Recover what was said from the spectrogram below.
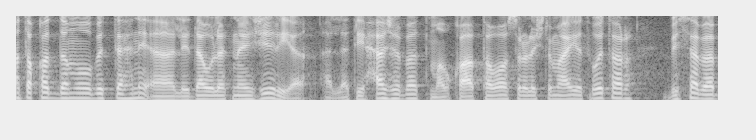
أتقدم بالتهنئة لدولة نيجيريا التي حجبت موقع التواصل الاجتماعي تويتر بسبب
